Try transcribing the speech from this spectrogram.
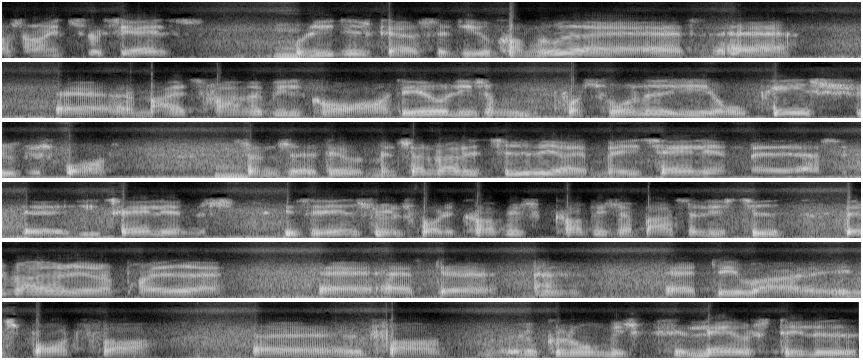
også rent socialt, mm. politisk. Altså, de er jo kommet ud af, af, af, af meget trange vilkår, og det er jo ligesom forsvundet i europæisk cykelsport. Mm. Sådan, så det, men sådan var det tidligere med Italien, med altså, øh, Italiens, italiensk cykelsport i Coppis, Coppis og Bartolis tid. Den var jo netop præget af, af at, øh, at det var en sport for, øh, for økonomisk lavstillede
